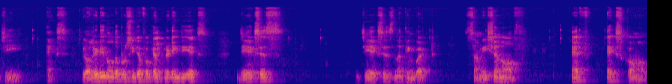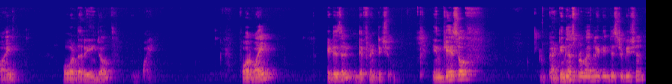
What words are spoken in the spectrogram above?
gx we already know the procedure for calculating gx gx is gx is nothing but summation of f x comma y over the range of y. For y, it is a different issue. In case of continuous probability distribution,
